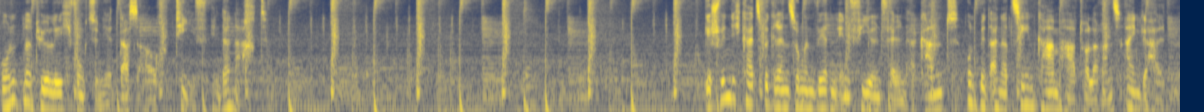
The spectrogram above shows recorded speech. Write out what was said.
Und natürlich funktioniert das auch tief in der Nacht. Geschwindigkeitsbegrenzungen werden in vielen Fällen erkannt und mit einer 10 km/h Toleranz eingehalten.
